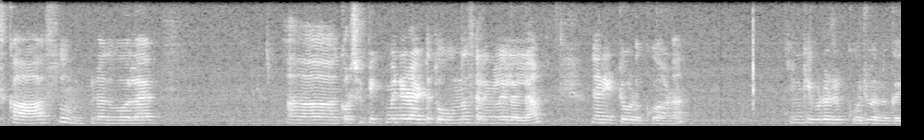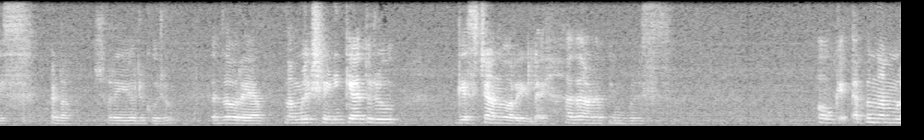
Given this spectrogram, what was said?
സ്കാസും പിന്നെ അതുപോലെ കുറച്ച് പിഗ്മെന്റഡ് ആയിട്ട് തോന്നുന്ന സ്ഥലങ്ങളിലെല്ലാം ഞാൻ ഇട്ട് കൊടുക്കുവാണ്. എനിക്കിവിടെ ഒരു കുരു വന്നു ഗൈസ് കണ്ടോ? ചെറിയൊരു കുരു. എന്താ പറയാ നമ്മൾ ക്ഷണിക്കാത്തൊരു ഗസ്റ്റ് ആണെന്ന് പറയില്ലേ? അതാണ് പിമ്പിൾസ് ഓക്കെ അപ്പം നമ്മൾ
